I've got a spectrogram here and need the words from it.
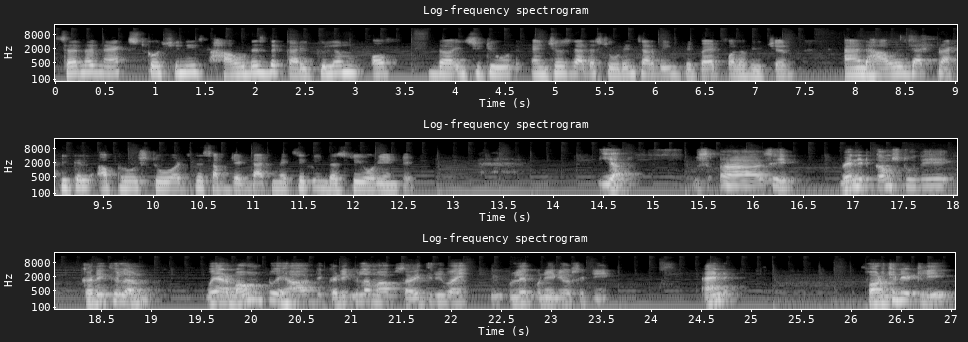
Sir, the next question is how does the curriculum of the institute ensures that the students are being prepared for the future and how is that practical approach towards the subject that makes it industry oriented yeah uh, see when it comes to the curriculum we are bound to have the curriculum of Savitribai Phule Pune University. And fortunately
